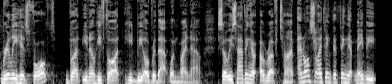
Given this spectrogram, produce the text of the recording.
really his fault, but you know he thought he'd be over that one by now. So he's having a, a rough time. And also, I think the thing that maybe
